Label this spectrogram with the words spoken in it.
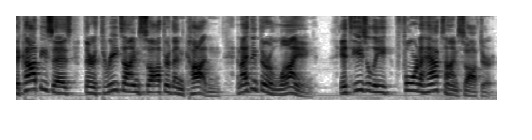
The copy says they're three times softer than cotton, and I think they're lying. It's easily four and a half times softer.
